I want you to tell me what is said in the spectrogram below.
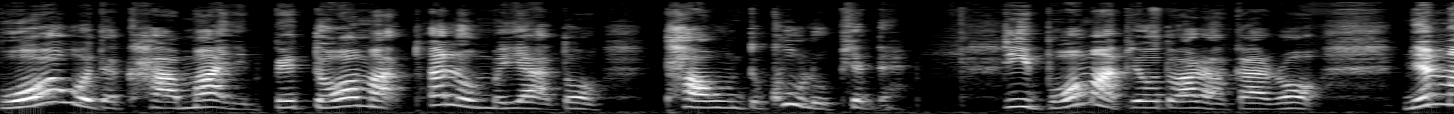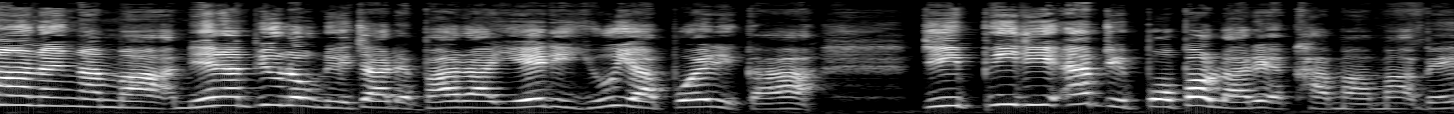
ဘောကိုတစ်ခါမှဘယ်တော့မှထွက်လို့မရတော့ထောင်တစ်ခုလိုဖြစ်တယ်။ဒီဘောမှာပြောသွားတာကတော့မြန်မာနိုင်ငံမှာအများအားပြုလုပ်နေကြတဲ့ဘာသာရေးတွေယူရပွဲတွေက ဒီ PDF တွေပေါ်ပေါက်လာတဲ့အခါမှာမှပဲ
